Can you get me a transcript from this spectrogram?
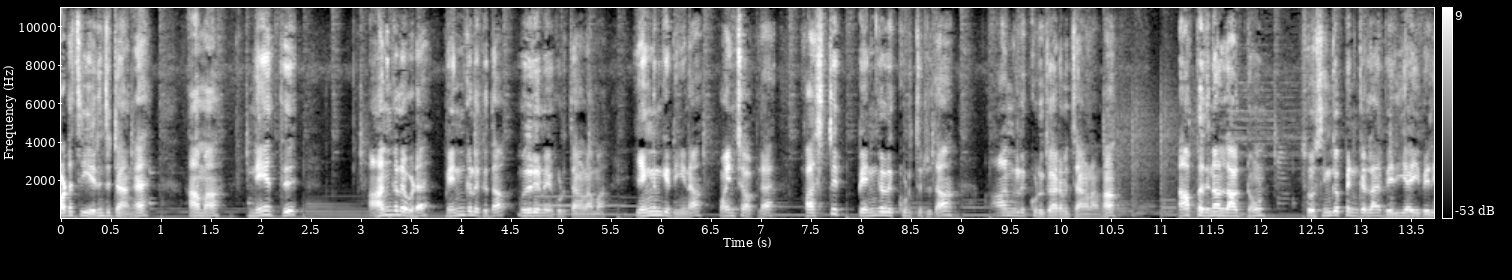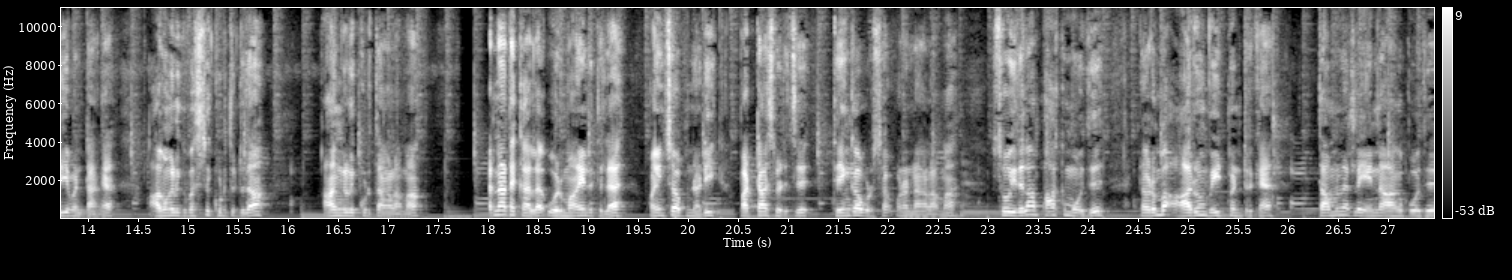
உடச்சி எரிஞ்சிட்டாங்க. ஆமாம் நேற்று ஆண்களை விட பெண்களுக்கு தான் முதலுரிமை கொடுத்தாங்களாமா? எங்கன்னு கேட்டிங்கன்னா ஒயின் ஷாப்பில் ஃபஸ்ட்டு பெண்களுக்கு கொடுத்துட்டு தான் ஆண்களுக்கு கொடுக்க ஆரம்பித்தாங்களாமா நாற்பது நாள் லாக்டவுன் ஸோ சிங்க பெண்கள்லாம் வெளியாகி வெளியே வந்துட்டாங்க. அவங்களுக்கு ஃபஸ்ட்டு கொடுத்துட்டு தான் ஆண்களுக்கு கொடுத்தாங்களாமா? கர்நாடகாவில் ஒரு மாநிலத்தில் ஒயின் ஷாப் முன்னாடி பட்டாசு வெடித்து தேங்காய் உடச்சா கொண்டாடினாங்களாமா ஸோ இதெல்லாம் பார்க்கும்போது நான் ரொம்ப ஆர்வம் வெயிட் பண்ணிருக்கேன் தமிழ்நாட்டில் என்ன ஆக போகுது?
